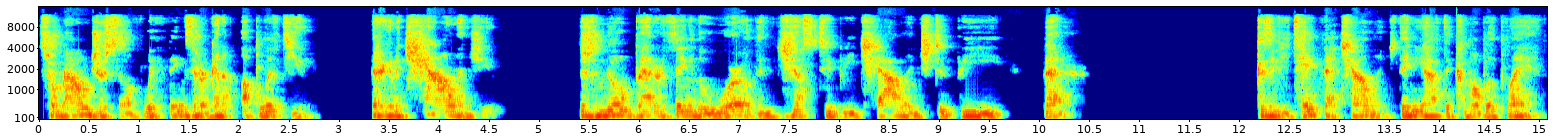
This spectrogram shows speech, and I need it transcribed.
Surround yourself with things that are going to uplift you, that are going to challenge you, there's no better thing in the world than just to be challenged to be better. Because if you take that challenge, then you have to come up with a plan.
